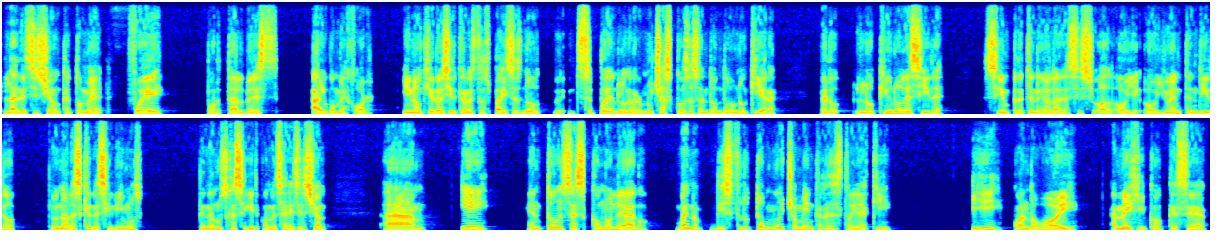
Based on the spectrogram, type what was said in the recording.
la decisión que tomé fue por tal vez algo mejor. Y no quiero decir que en nuestros países no se pueden lograr muchas cosas en donde uno quiera, pero lo que uno decide, siempre he tenido la decisión, o, yo he entendido que una vez que decidimos, tenemos que seguir con esa decisión. y entonces, ¿cómo le hago? Bueno, disfruto mucho mientras estoy aquí y cuando voy a México, que sea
